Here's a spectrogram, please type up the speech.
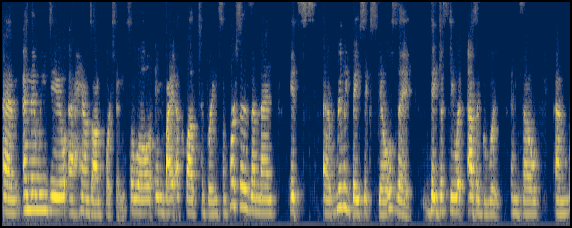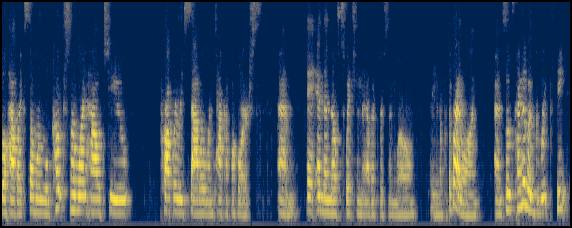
Um, and then we do a hands-on portion. So we'll invite a club to bring some horses, and then it's uh, really basic skills that they just do it as a group. And so um, we'll have like someone will coach someone how to properly saddle and tack up a horse. Um, and, and, then they'll switch and the other person will, you know, put the bridle on. And so it's kind of a group think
